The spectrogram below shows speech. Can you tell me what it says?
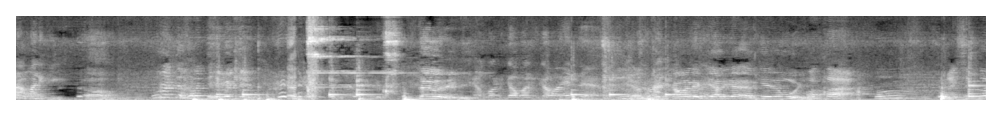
আমার কি পুরাতে হরাতে হেবে কি কথা আইসে তো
